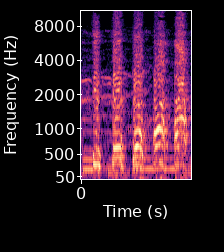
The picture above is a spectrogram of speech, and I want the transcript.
Yeah.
